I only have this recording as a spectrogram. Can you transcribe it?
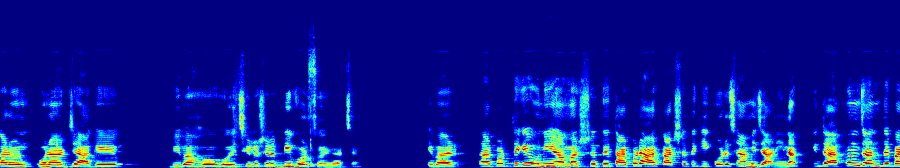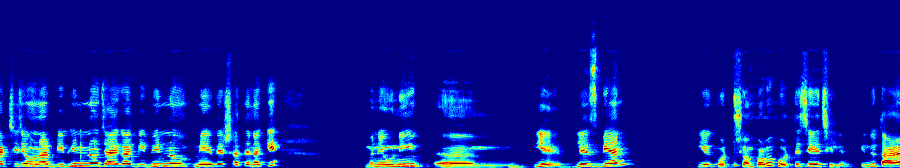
কারণ ওনার যে আগে বিবাহ হয়েছিল সেটা ডিভোর্স হয়ে গেছে। এবার তারপর থেকে উনি আমার সাথে তারপরে আর কার সাথে কি করেছে আমি জানি না। কিন্তু এখন জানতে পারছি যে ওনার বিভিন্ন জায়গায় বিভিন্ন মেয়েদের সাথে নাকি মানে উনি ইয়ে লেসবিয়ান ইয়ে সম্পর্ক করতে চেয়েছিলেন। কিন্তু তারা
